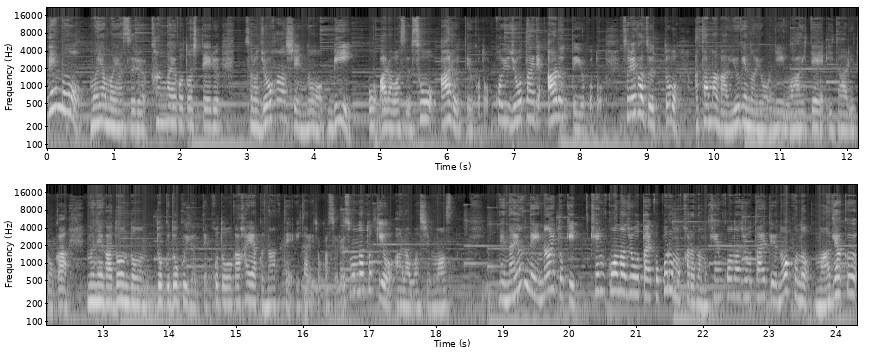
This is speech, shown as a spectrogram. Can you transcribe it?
でもモヤモヤする考え事しているその上半身の B を表すそうあるっていうこと。こういう状態であるっていうこと。それがずっと頭が湯気のように湧いていたりとか胸がどんどんドクドク言って鼓動が速くなっていたりとかする。そんな時を表します。で悩んでいない時健康な状態心も体も健康な状態っていうのはこの真逆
